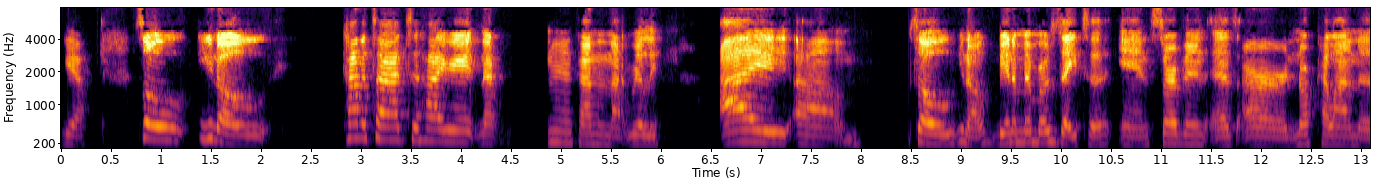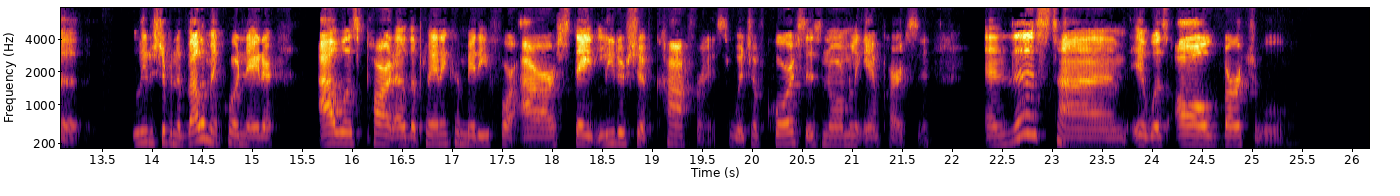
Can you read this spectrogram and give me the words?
Yeah. So, you know, kind of tied to higher ed, not eh, kind of not really. I um so, you know, being a member of Zeta and serving as our North Carolina leadership and development coordinator, I was part of the planning committee for our state leadership conference, which of course is normally in person. And this time it was all virtual.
